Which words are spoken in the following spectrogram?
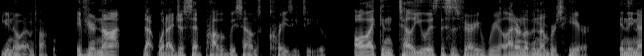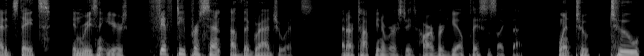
you know what I'm talking. If you're not, that what I just said probably sounds crazy to you. All I can tell you is this is very real. I don't know the numbers here. In the United States, in recent years, 50% of the graduates at our top universities, Harvard, Yale, places like that, went to two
